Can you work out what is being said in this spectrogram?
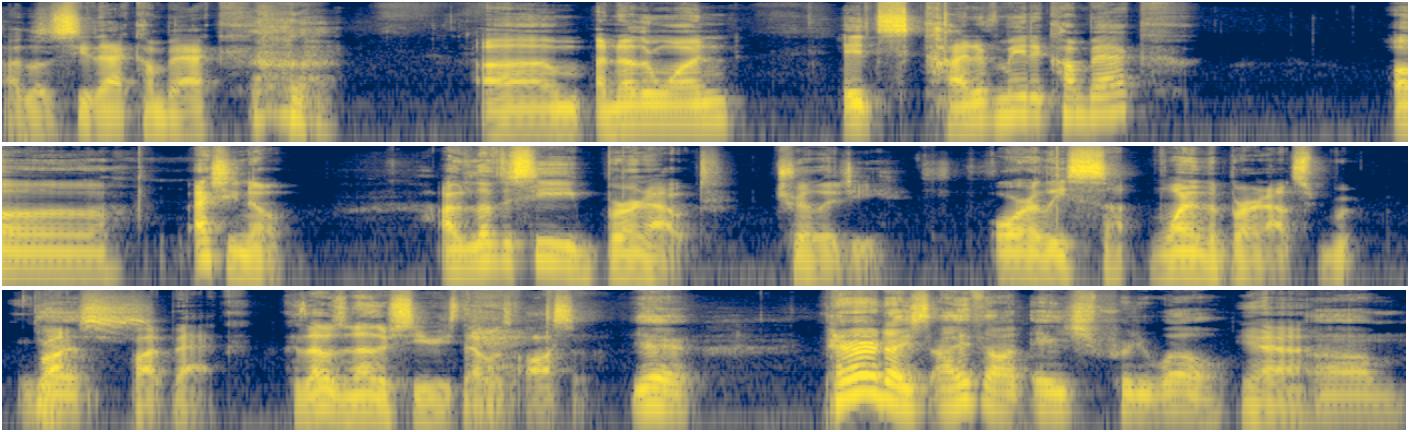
I'd love to see that come back. um, another one, it's kind of made a comeback. Uh, actually, no. I would love to see Burnout trilogy, or at least one of the Burnouts brought, Yes. brought back, because that was another series that was awesome. Yeah. Paradise, I thought aged pretty well. Yeah, Um,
